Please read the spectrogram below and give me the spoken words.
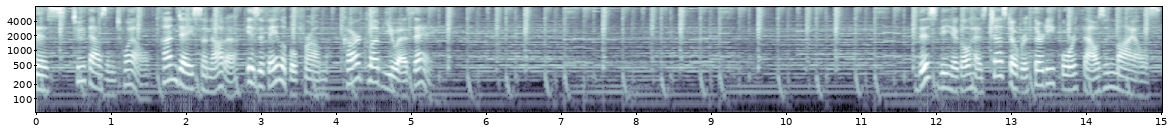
This 2012 Hyundai Sonata is available from Car Club USA. This vehicle has just over 34,000 miles.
